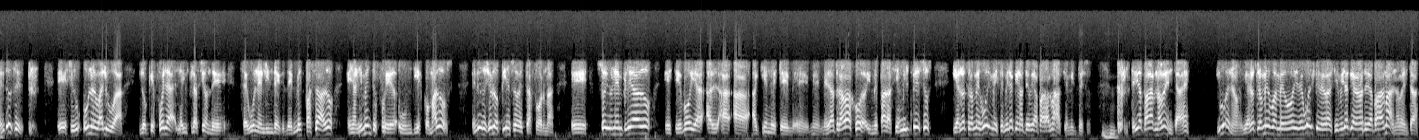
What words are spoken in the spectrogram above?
Entonces, eh, si uno evalúa lo que fue la, la inflación de según el INDEC del mes pasado, en alimentos fue un 10,2. Entonces yo lo pienso de esta forma. Eh, soy un empleado, este, voy a, a, a, quien este, me, me, da trabajo y me paga 100 mil pesos y al otro mes voy y me dice, mira que no te voy a pagar más 100 mil pesos, te voy a pagar 90, ¿eh? Y bueno, y al otro mes me voy de vuelta y me va a decir, mira que ahora no te voy a pagar más 90,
